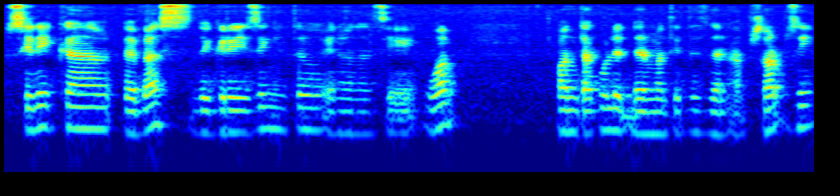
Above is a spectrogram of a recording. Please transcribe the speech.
silika bebas degrazing itu inhalasi uap kontak kulit dermatitis dan absorpsi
